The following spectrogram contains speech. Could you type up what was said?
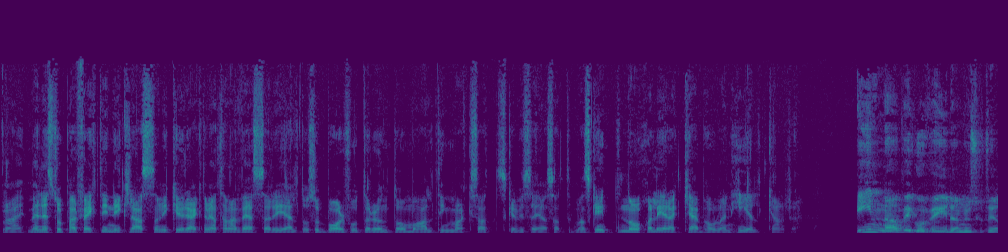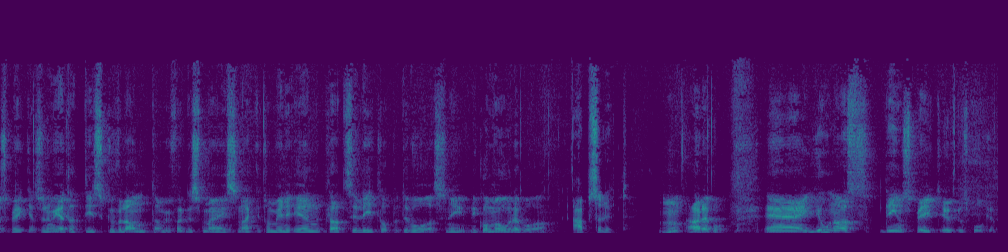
Nej, men den står perfekt in i klassen. Vi kan ju räkna med att han har vässat rejält och så barfota runt om och allting maxat ska vi säga. Så att man ska inte nonchalera Cab Holland helt kanske. Innan vi går vidare nu ska vi spika, så ni vet att Disco Volantan var faktiskt med i snacket om en plats i Elitloppet i våras. Ni, ni kommer ihåg det bara? Absolut. Mm, ja, det är bra. Eh, Jonas, din spik ut på språket.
